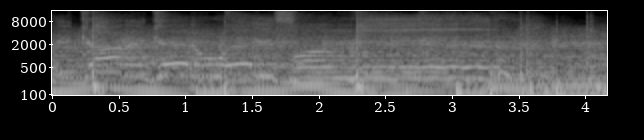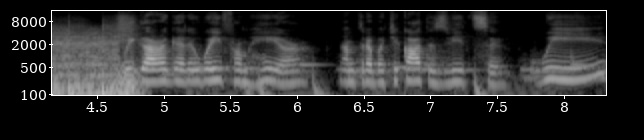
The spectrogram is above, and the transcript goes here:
We gotta get away from. Нам треба тікати звідси. We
